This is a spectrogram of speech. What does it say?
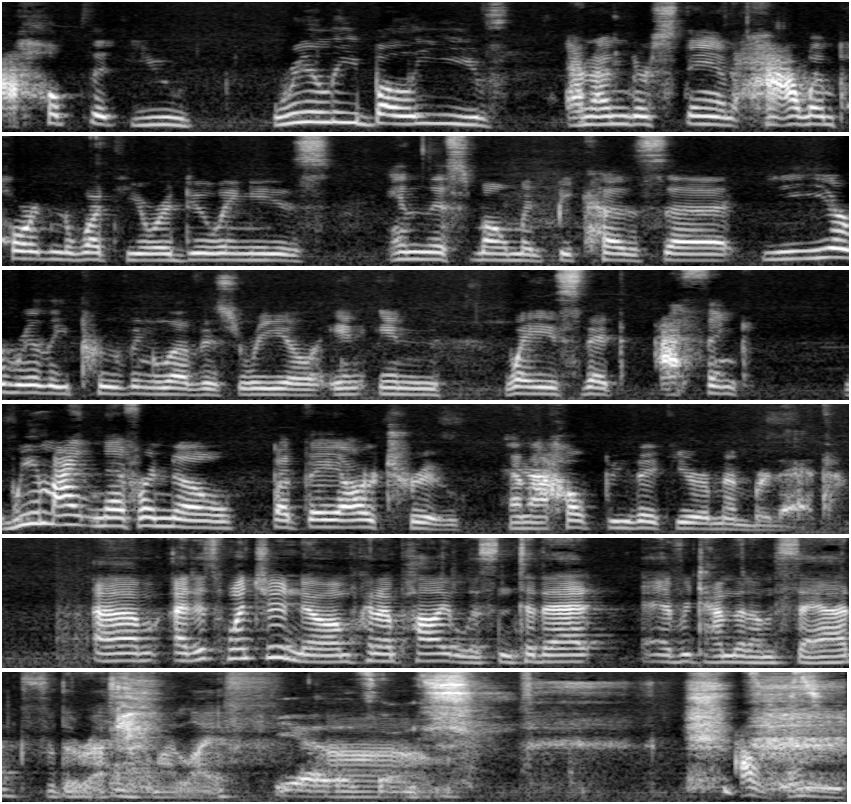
I hope that you really believe and understand how important what you are doing is in this moment because uh, you're really proving love is real in, in ways that I think we might never know, but they are true. And I hope that you remember that. Um, I just want you to know I'm gonna probably listen to that every time that I'm sad for the rest of my life. Yeah, that Um, sounds. Oh,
